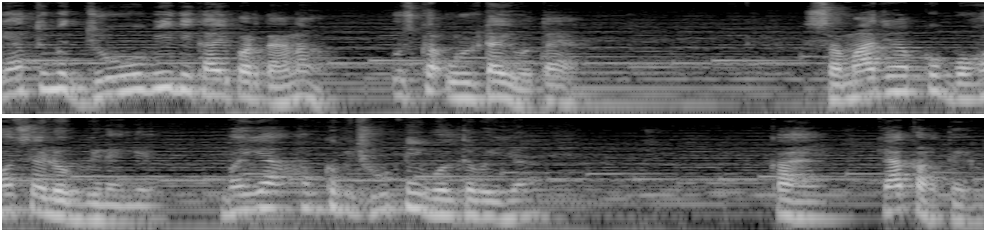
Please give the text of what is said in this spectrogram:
या तुम्हें जो भी दिखाई पड़ता है ना, उसका उल्टा ही होता है। समाज में आपको बहुत से लोग मिलेंगे। भैया, हम कभी झूठ नहीं बोलते भैया। कहा है, क्या करते हो?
